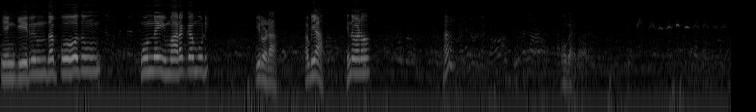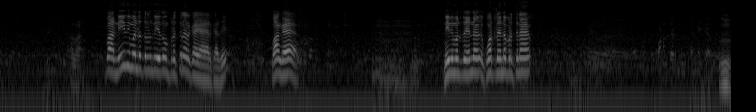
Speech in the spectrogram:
எங்கிருந்த போதும் உன்னை மறக்க முடி ஈரோடா? அப்படியா? என்ன வேணும்? ஆ? உட்காருங்க ஆமாம் இப்போ நீதிமன்றத்துலேருந்து எதுவும் பிரச்சனை இருக்கா யாருக்காது வாங்க. நீதிமன்றத்தில் என்ன கோர்ட்டில் என்ன பிரச்சனை? ம்.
